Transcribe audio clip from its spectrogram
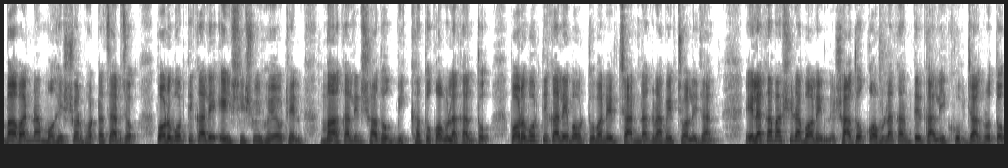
বাবার নাম মহেশ্বর ভট্টাচার্য। পরবর্তীকালে এই শিশুই হয়ে ওঠেন মা কালীর সাধক বিখ্যাত কমলাকান্ত। পরবর্তীকালে বর্ধমানের চান্না গ্রামের চলে যান। এলাকাবাসীরা বলেন, সাধক কমলাকান্তের কালী খুব জাগ্রত।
